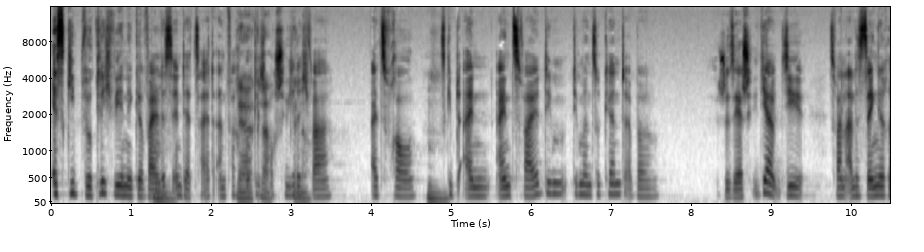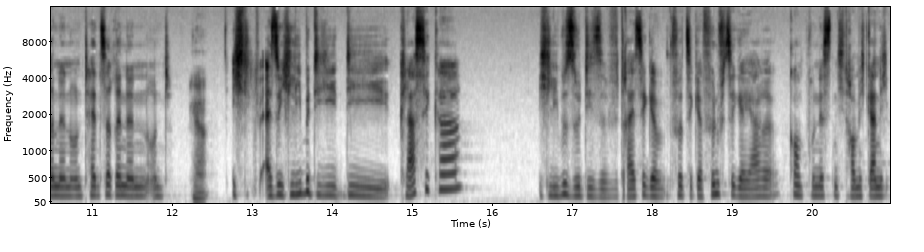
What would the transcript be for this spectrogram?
Es gibt wirklich wenige, weil mhm. das in der Zeit einfach ja, wirklich klar, auch schwierig genau. war als Frau. Mhm. Es gibt ein, ein, zwei, die, die man so kennt, aber sehr schwierig. Ja, die, es waren alles Sängerinnen und Tänzerinnen und ja. Ich, also ich liebe die, die Klassiker, ich liebe so diese 30er, 40er, 50er Jahre Komponisten. Ich traue mich gar nicht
